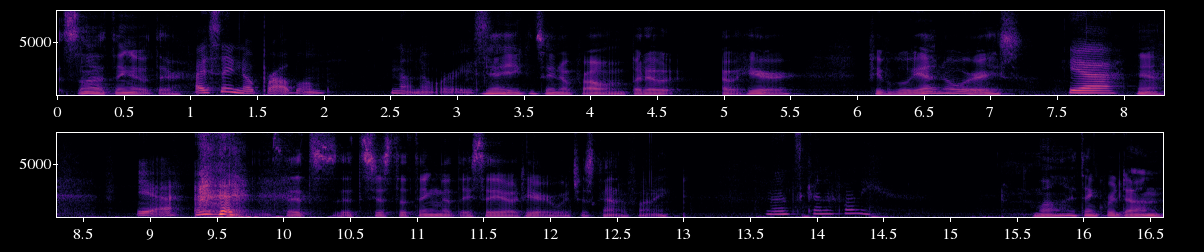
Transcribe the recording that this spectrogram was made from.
It's not a thing out there. I say no problem. not no worries. Yeah, you can say no problem, but out out here, people go, "Yeah, no worries." Yeah. Yeah. Yeah. It's it's, it's just a thing that they say out here, which is kind of funny. That's kind of funny. Well, I think we're done.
